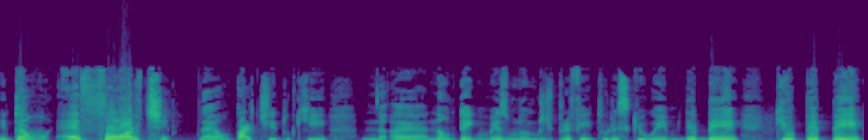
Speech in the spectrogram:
Então, é forte, né, um partido que é, não tem o mesmo número de prefeituras que o MDB, que o PP,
